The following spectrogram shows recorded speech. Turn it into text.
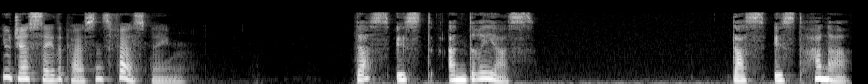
you just say the person's first name. Das ist Andreas. Das ist Hanna.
